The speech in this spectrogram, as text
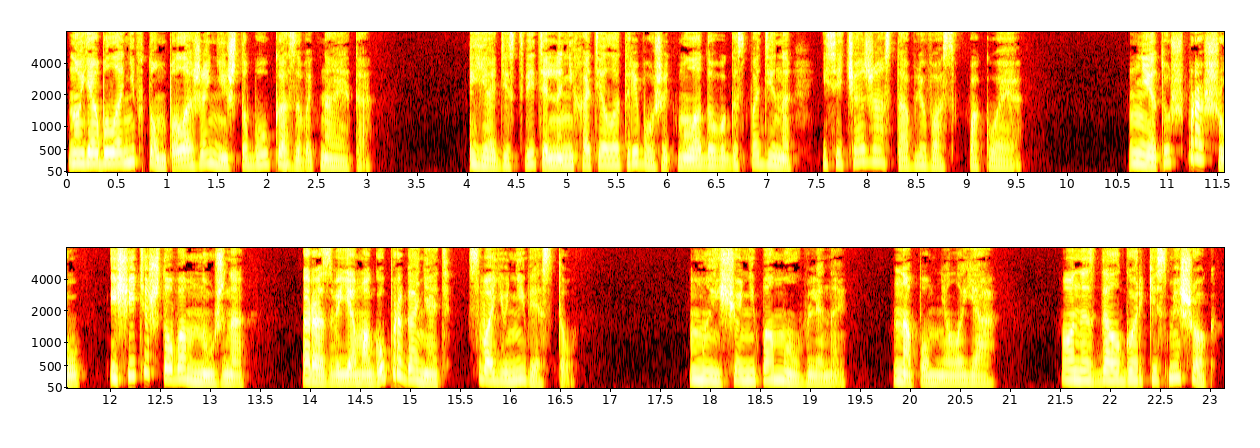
но я была не в том положении, чтобы указывать на это. Я действительно не хотела тревожить молодого господина и сейчас же оставлю вас в покое. Нет уж, прошу, ищите, что вам нужно. Разве я могу прогонять свою невесту? Мы еще не помолвлены, напомнила я. Он издал горький смешок,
